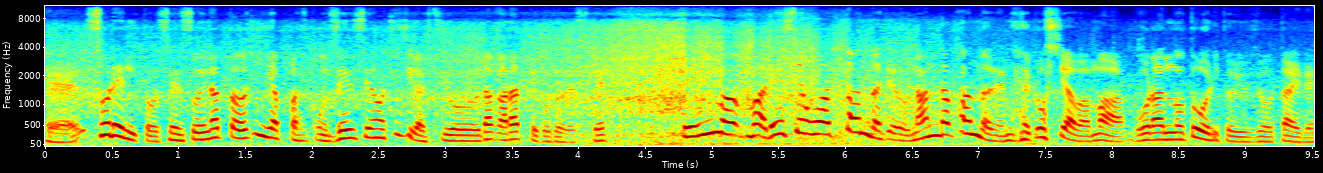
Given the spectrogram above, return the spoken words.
えー、ソ連と戦争になった時にやっぱりこの前線の基地が必要だからってことですね。で今、まあ、冷戦終わったんだけど、なんだかんだでね、ロシアはまあご覧の通りという状態で。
